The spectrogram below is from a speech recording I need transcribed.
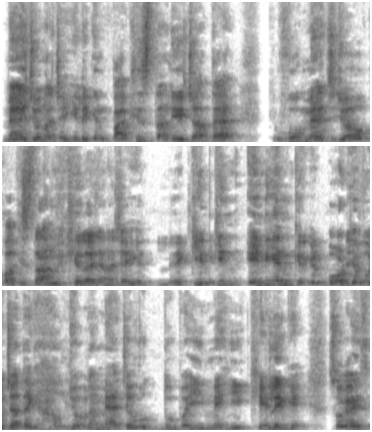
میچ ہونا چاہیے۔ لیکن پاکستان یہ چاہتا ہے کہ وہ میچ جو ہے وہ پاکستان میں کھیلا جانا چاہیے۔ لیکن لیکن انڈین کرکٹ بورڈ جو وہ چاہتا ہے کہ ہم جو اپنا میچ ہے وہ دبئی میں ہی کھیلیں گے۔ سو گائز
